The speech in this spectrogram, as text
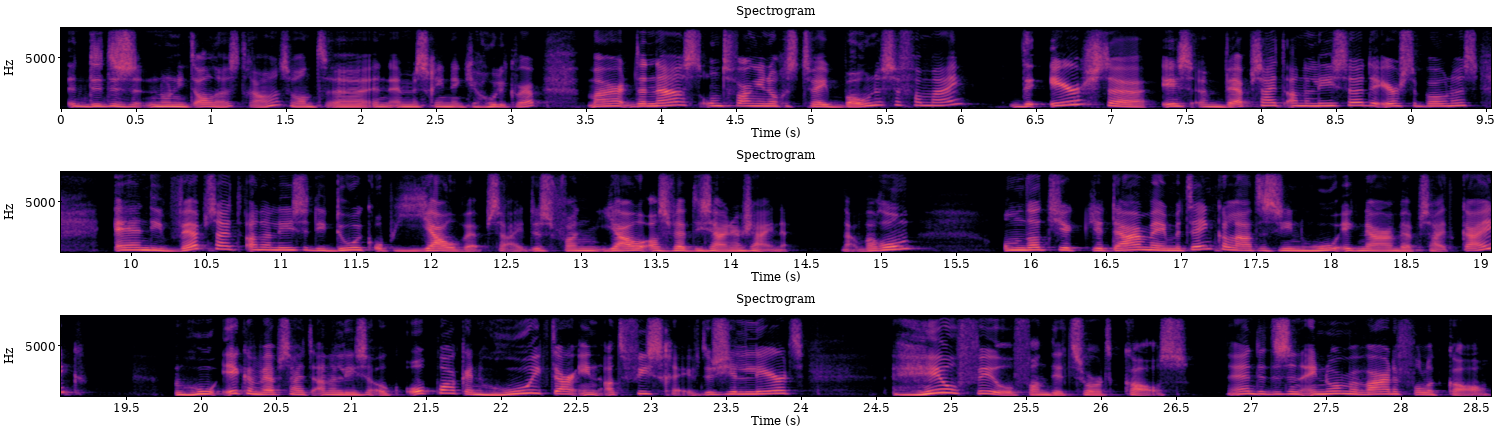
dit is nog niet alles trouwens, want eh, en, en misschien denk je holy crap. Maar daarnaast ontvang je nog eens twee bonussen van mij. De eerste is een website-analyse, de eerste bonus. En die website-analyse die doe ik op jouw website. Dus van jou als webdesigner zijnde. Nou, waarom? Omdat je je daarmee meteen kan laten zien hoe ik naar een website kijk. Hoe ik een website-analyse ook oppak en hoe ik daarin advies geef. Dus je leert heel veel van dit soort calls. dit is een enorme waardevolle call.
